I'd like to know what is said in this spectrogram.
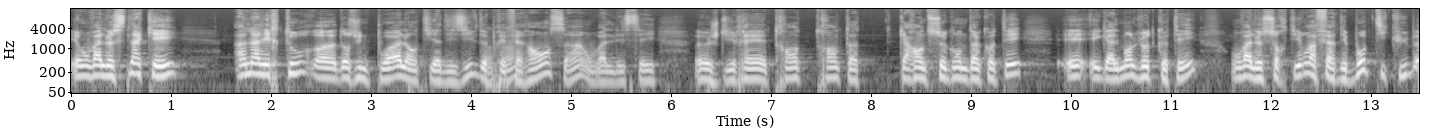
et on va le snacker. Un aller-retour dans une poêle anti-adhésive de Mhm. préférence. hein. On va le laisser, je dirais, 30, 30 à 40 secondes d'un côté et également de l'autre côté. On va le sortir, on va faire des beaux petits cubes.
